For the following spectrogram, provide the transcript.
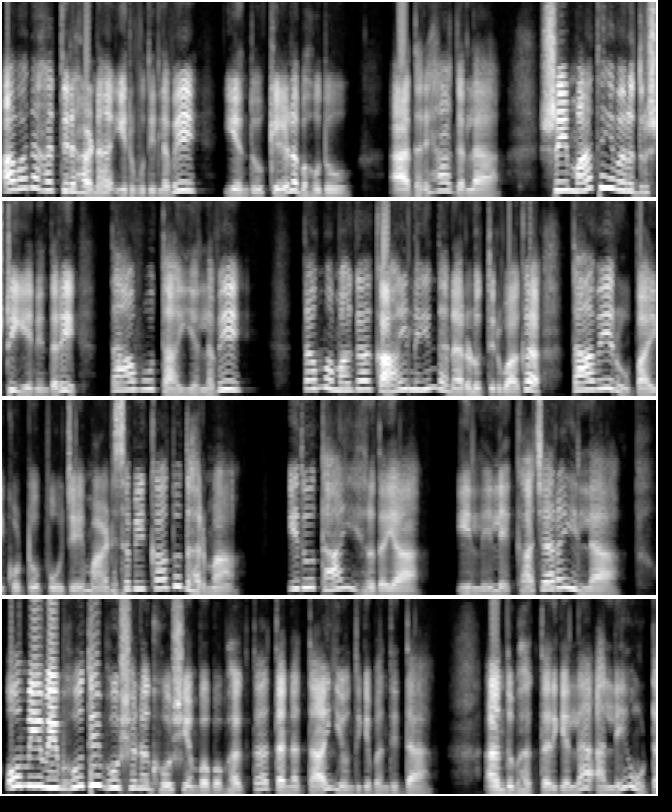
ಅವನ ಹತ್ತಿರ ಹಣ ಇರುವುದಿಲ್ಲವೇ? ಎಂದು ಕೇಳಬಹುದು. ಆದರೆ ಹಾಗಲ್ಲ. ಶ್ರೀಮಾತೆಯವರ ದೃಷ್ಟಿ ಏನೆಂದರೆ ತಾವು ತಾಯಿಯಲ್ಲವೇ. ತಮ್ಮ ಮಗ ಕಾಯಿಲೆಯಿಂದ ನರಳುತ್ತಿರುವಾಗ ತಾವೇ ರೂಪಾಯಿ ಕೊಟ್ಟು ಪೂಜೆ ಮಾಡಿಸಬೇಕಾದ್ದು ಧರ್ಮ. ಇದು ತಾಯಿ ಹೃದಯ. ಇಲ್ಲಿ ಲೆಕ್ಕಾಚಾರ ಇಲ್ಲ. ಒಮ್ಮೆ ವಿಭೂತಿ ಭೂಷಣ ಘೋಷ್ ಎಂಬೊಬ್ಬ ಭಕ್ತ ತನ್ನ ತಾಯಿಯೊಂದಿಗೆ ಬಂದಿದ್ದ. ಅಂದು ಭಕ್ತರಿಗೆಲ್ಲ ಅಲ್ಲೇ ಊಟ.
